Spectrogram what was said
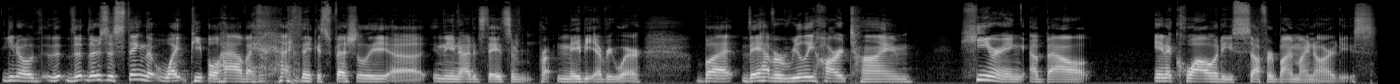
you know, th- th- there's this thing that white people have, I, I think, especially uh, in the United States and maybe everywhere, but they have a really hard time hearing about inequalities suffered by minorities.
